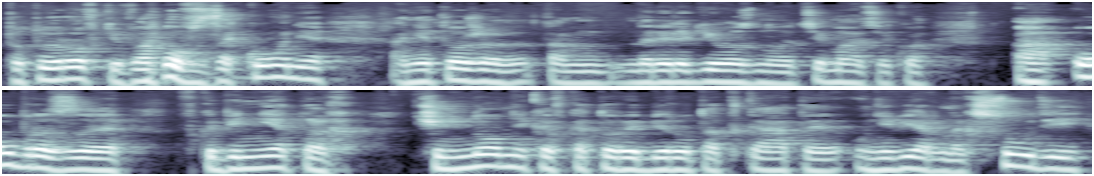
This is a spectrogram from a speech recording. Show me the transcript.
татуировки воров в законе, они тоже там на религиозную тематику, а образы в кабинетах чиновников, которые берут откаты, у неверных судей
